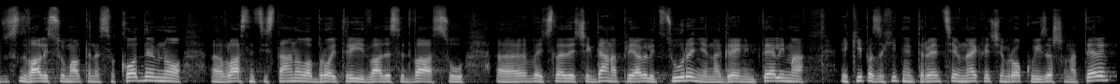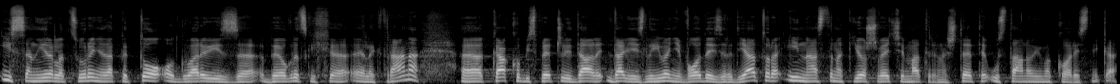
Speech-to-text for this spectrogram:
zvali su maltene svakodnevno. E, vlasnici stanova broj 3 i 22 su već sledećeg dana prijavili curenje na grejnim telima. Ekipa za hitne intervencije u najkrećem roku izašla na teren i sanirala curenje. Dakle, to odgovaraju iz Beogradskih elektrana kako bi sprečili dalje izlivanje vode iz radijatora i nastanak još veće materijalne štete u stanovima korisnika.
